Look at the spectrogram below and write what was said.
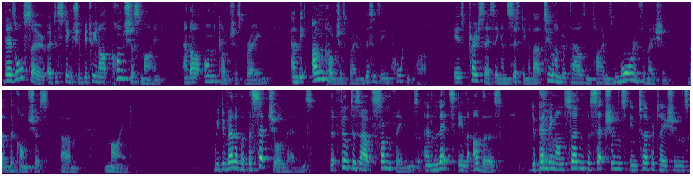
There's also a distinction between our conscious mind and our unconscious brain. And the unconscious brain, this is the important part, is processing and sifting about 200,000 times more information than the conscious um, mind. We develop a perceptual lens that filters out some things and lets in others depending on certain perceptions, interpretations,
